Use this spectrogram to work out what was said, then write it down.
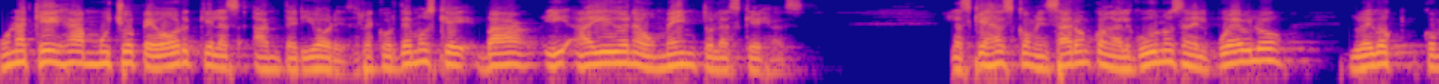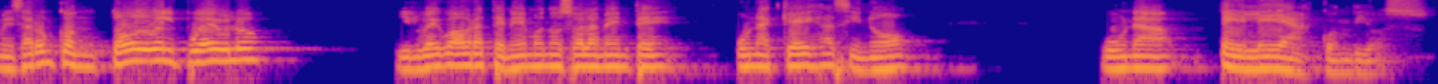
Una queja mucho peor que las anteriores. Recordemos que va y ha ido en aumento las quejas. Las quejas comenzaron con algunos en el pueblo, luego comenzaron con todo el pueblo y luego ahora tenemos no solamente una queja, sino una pelea con Dios.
